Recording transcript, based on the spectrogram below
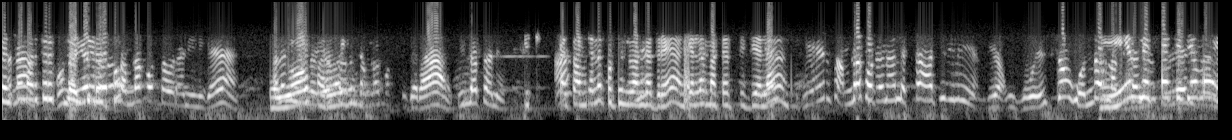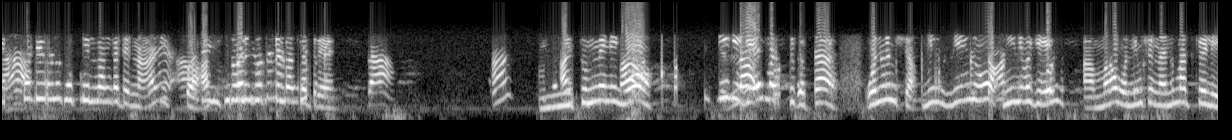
ಕೆಲಸ ಮಾಡ್ತಿರೋ ಒಂದು ಐವತ್ತು ಸಾವಿರ ಸಂಬಳ ಕೊಡ್ತಾವ್ರ ನಿನಗೆ? ಅಲ್ಲ, ಅಯ್ಯೋ, ನಿನಗೆ ಐವತ್ತು ಸಾವಿರ ಪರವಾಗಿಲ್ಲ. ಸಂಬಳ ಕೊಡ್ತಿದ್ದಾರಾ? ಇಲ್ಲ ತಾನೇ. ಸಂಬಳ ಕೊಟ್ಟಿಲ್ವಾ ಹಂಗಾದ್ರೆ? ಹಂಗೆಲ್ಲ ಮಾತಾಡ್ತಿದ್ಯಲ್ಲ? ಏನ್ ಸಂಬಳ ಕೊಡೋಣ? ಲೆಕ್ಕ ಹಾಕಿದೀನಿ. ಎಷ್ಟೋ ಒಂದಲ್ಲ ಏನ್ ಲೆಕ್ಕ ಹಾಕಿದ್ಯಮ್ಮ ಹಂಗಾದ್ರೆ ನಾನು ಗೊತ್ತಿಲ್ವಾ ಹಂಗಾದ್ರೆ ನೀನ್ ನೀನು ನೀನು ಏನ್ ಮಾಡ್ತಿ ಗೊತ್ತಾ? ಒಂದ್ ನಿಮಿಷ. ನೀನ್ ನೀನು ನೀನ್ ಇವಾಗ ಏನ್ ಅಮ್ಮ ಒಂದ್ ನಿಮಿಷ ನನ್ ಮಾತು ಕೇಳಿ.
